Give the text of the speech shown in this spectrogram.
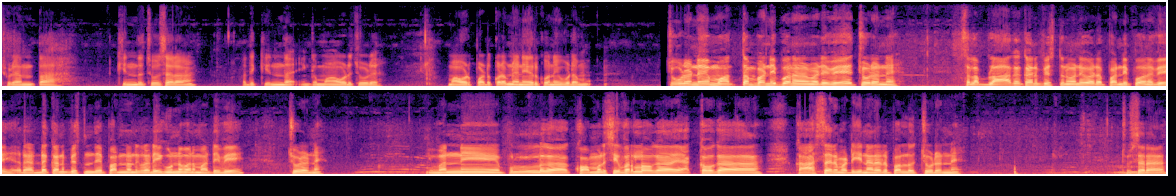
చూడు ఎంత కింద చూసారా? అది కింద ఇంకా మావాడు చూడే. మావాడు పట్టుకోవడం నేను ఏరుకొని ఇవ్వడము. చూడండి మొత్తం పండిపోయినాయి అనమాట ఇవి. చూడండి. అసలు బ్లాక్ కనిపిస్తున్నాయి వాడు పండిపోనివి రెడ్ కనిపిస్తుంది పండడానికి రెడీగా ఉండమన్నమాట ఇవి. చూడండి. ఇవన్నీ ఫుల్గా కొమ్మలు చివరిలోగా ఎక్కువగా కాస్తాయన్నమాట ఈ నెరడు పళ్ళు. చూడండి. చూసారా?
